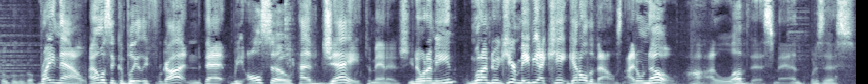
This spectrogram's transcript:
go go go go. Right now, I almost had completely forgotten that we also have Jay to manage. You know what I mean? What I'm doing here, maybe I can't get all the valves. I don't know. Ah, I love this, man. What is this?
